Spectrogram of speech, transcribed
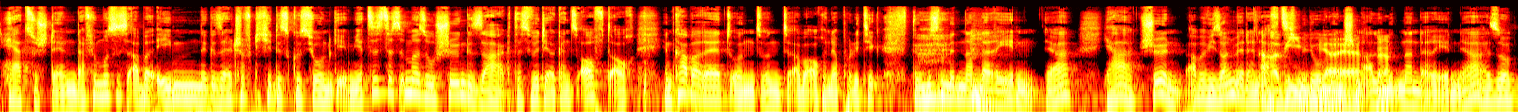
herzustellen. Dafür muss es aber eben eine gesellschaftliche Diskussion geben. Jetzt ist das immer so schön gesagt. Das wird ja ganz oft auch im Kabarett und, und aber auch in der Politik. Wir müssen miteinander reden. Ja, ja, schön. Aber wie sollen wir denn 80 Millionen ja, Menschen ja, alle miteinander reden? Ja, also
